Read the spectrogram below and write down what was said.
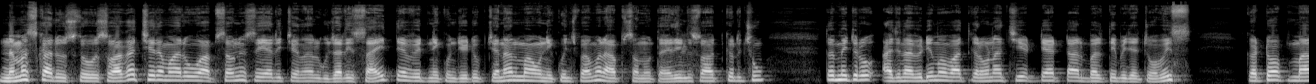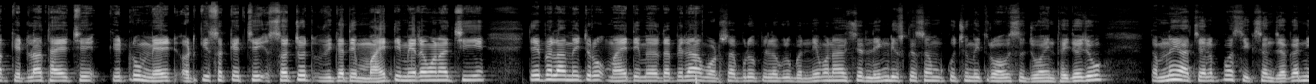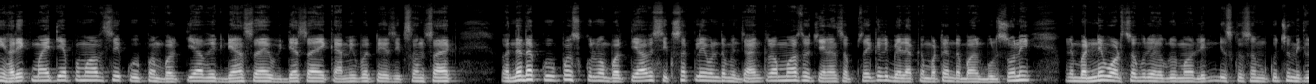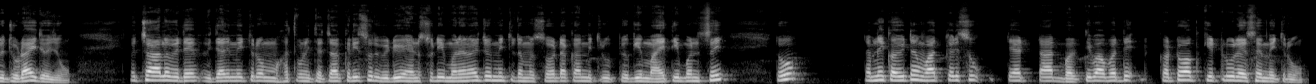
નમસ્કાર દોસ્તો, સ્વાગત છે તમારું આપ સૌની સહયારી ચેનલ ગુજરાતી સાહિત્ય વેદ નિકુંજ યુટ્યુબ ચેનલમાં. હું નિકુંજ પામર આપ સૌનું તહેરીલ સ્વાગત કરું છું. તો મિત્રો, આજના વિડીયોમાં વાત કરવાના છીએ ટેટ ટાર ભરતી બે હજાર ચોવીસ કટ ઓફમાં કેટલા થાય છે, કેટલું મેરિટ અટકી શકે છે, સચોટ વિગતે માહિતી મેળવવાના છીએ. તે પહેલાં મિત્રો, માહિતી મેળવતા પહેલાં વોટ્સઅપ ગ્રુપ પેલા ગ્રુપ બંને બનાવે છે. લિંક ડિસ્કશન મૂકું છું મિત્રો, અવશ્ય જોઈન થઈ જજો. તમને આ ચેનલ પર શિક્ષણ જગતની હરેક માહિતી આપવામાં આવશે. કોઈપણ ભરતી આવે, જ્ઞાન સહાયક, વિદ્યા સહાયક કામી ભરતી શિક્ષણ સહાયક અન્યના કોઈ પણ સ્કૂલમાં ભરતી આવે, શિક્ષક લેવલ તમે જાણ કરવામાં આવશો ચેનલ સબસ્ક્રાઈબ કરી બેલાકન બટન દબાણ ભૂલશો નહીં. અને બંને વોટ્સઅપ ગ્રુપમાં લિંક ડિસ્કશન મૂકું છું મિત્રો, જોડાઈ જજો. ચાલો વિદ્યાર્થી મિત્રો, મહત્વની ચર્ચા કરીશું. વીડિયો એન્ડ સુધી મને રહેજો. મિત્રો તમે સો ટકા મિત્રો ઉપયોગી માહિતી બનશે. તો તમને કઈ રીતે વાત કરીશું? ટેટ ટાટ ભરતી બાબતે કટ કેટલું રહેશે મિત્રો?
